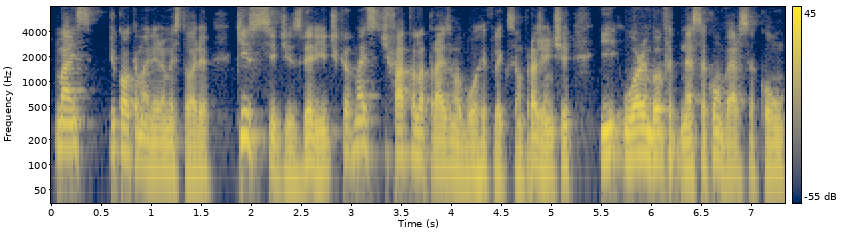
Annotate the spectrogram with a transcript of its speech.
mas de qualquer maneira é uma história que se diz verídica, mas de fato ela traz uma boa reflexão para a gente. E Warren Buffett, nessa conversa com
